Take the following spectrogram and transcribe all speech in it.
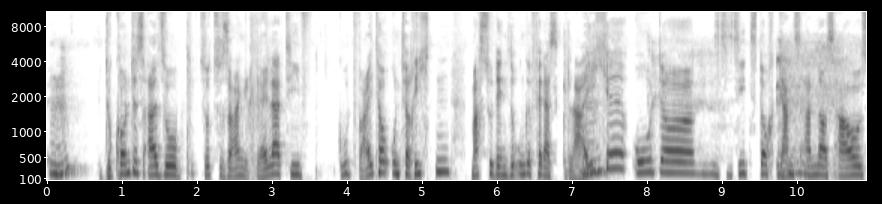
mhm. Du konntest also sozusagen relativ gut weiter unterrichten. Machst du denn so ungefähr das Gleiche mhm. oder sieht's doch ganz anders aus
